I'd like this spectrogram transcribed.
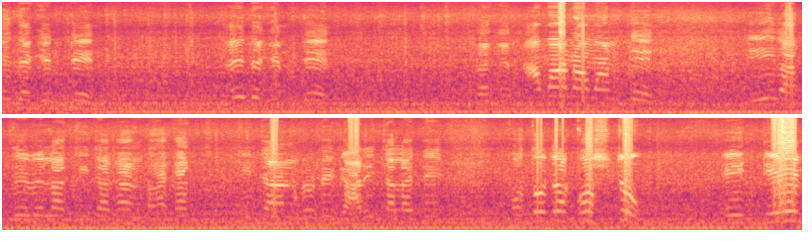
এই দেখেন ট্রেন এই দেখেন ট্রেন। দেখেন, আমান আমান ট্রেন। এই রাত্রেবেলা চিটাগাং, ঢাকা, চিটাগাং রোডে গাড়ি চালাতে কতটা কষ্ট? এই ট্রেন,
